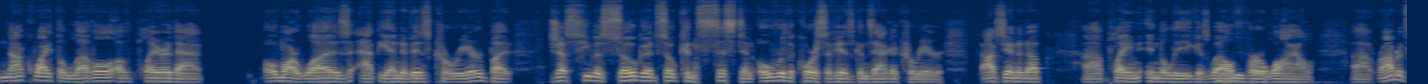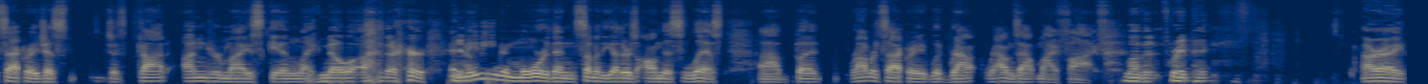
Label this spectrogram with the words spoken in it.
not quite the level of player that Omar was at the end of his career, but just he was so good, so consistent over the course of his Gonzaga career. Obviously, ended up uh, playing in the league as well mm-hmm. for a while. Uh, Robert Sacre just just got under my skin like mm-hmm. no other, and yeah. maybe even more than some of the others on this list. Uh, but Robert Sacre would round, rounds out my five. Love it, great pick. All right.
